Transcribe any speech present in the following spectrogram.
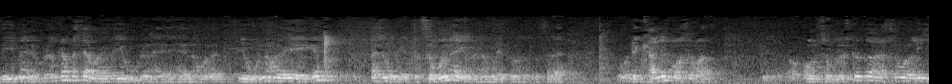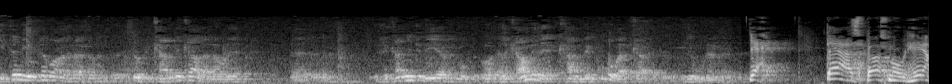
vi människor som kan bestämma över jorden heller. Jorden har ju egen personlighet och solen har egen personlighet och sådär. Och det kan ju vara så att om solen skulle börja så lite mindre bara sådär så, så kan vi kalla det och det, eh, det kan eller kan vi det? Kan vi påvirke jorden? Ja, der er et spørgsmål her,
